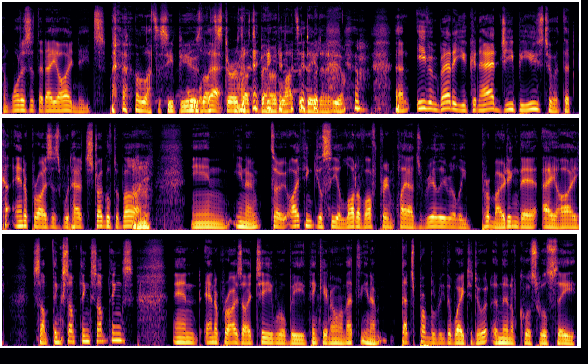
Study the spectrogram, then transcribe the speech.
And what is it that AI needs? lots of CPUs, of lots that. of storage, lots of bandwidth, lots of data. Yep. and even better, you can add GPUs to it that enterprises would have struggled to buy. Mm-hmm. And, you know, so I think you'll see a lot of off prem clouds really, really promoting their AI something, something, somethings. And enterprise IT will be thinking, oh, that's, you know, know, that's probably the way to do it. And then, of course, we'll see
